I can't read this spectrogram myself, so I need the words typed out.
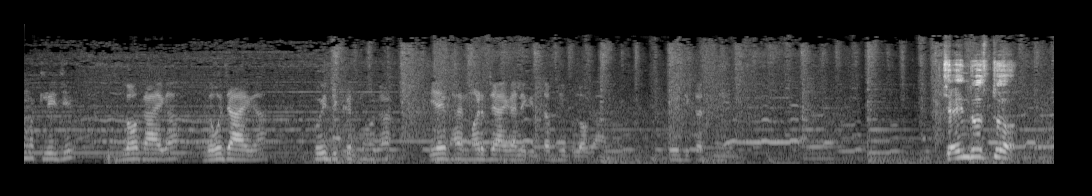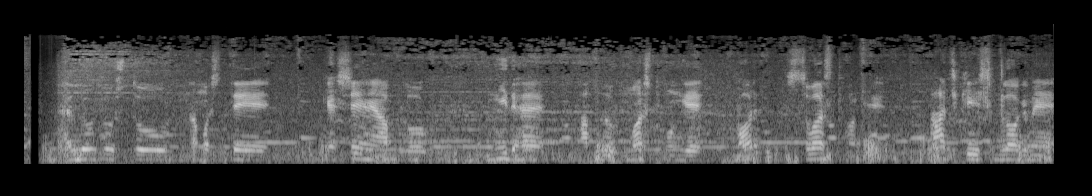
मत लीजिए ब्लॉग आएगा रोज आएगा कोई दिक्कत नहीं होगा। ये भाई मर जाएगा लेकिन तब भी ब्लॉग आएगा कोई दिक्कत नहीं है। जय हिंद दोस्तों हेलो दोस्तों, नमस्ते। कैसे हैं आप लोग? उम्मीद है आप लोग मस्त होंगे और स्वस्थ होंगे। आज के इस ब्लॉग में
